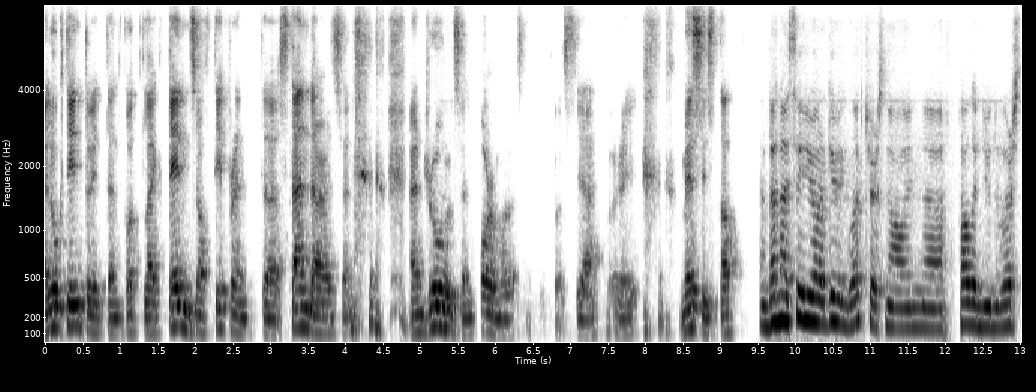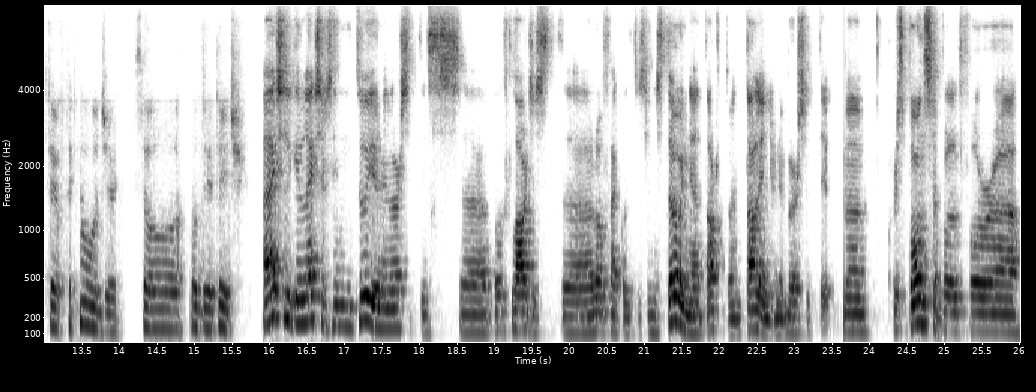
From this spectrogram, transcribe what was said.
I looked into it and got like tens of different uh, standards and and rules and formulas. It was yeah very messy stuff. And then I see you are giving lectures now in uh, Tallinn University of Technology. So what do you teach? I actually give lectures in two universities, uh, both largest uh, law faculties in Estonia, Tartu and Tallinn University. I'm responsible for uh,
